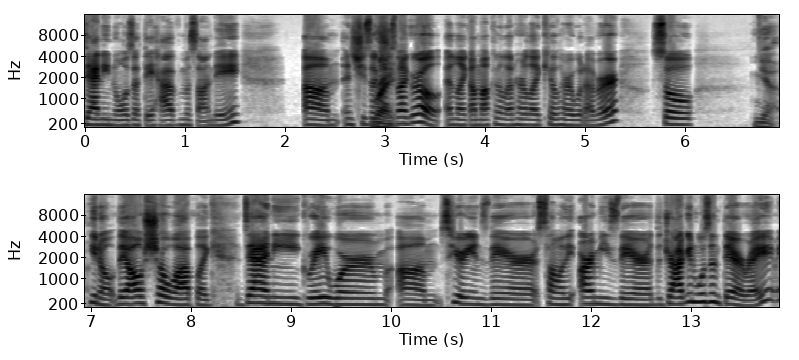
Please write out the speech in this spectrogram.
Danny knows that they have Missandei. Um and she's like Right. she's my girl and like I'm not going to let her like kill her or whatever. So, Yeah. you know, they all show up like Danny, Grey Worm, um Tyrion's there, some of the armies there. The dragon wasn't there, right?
